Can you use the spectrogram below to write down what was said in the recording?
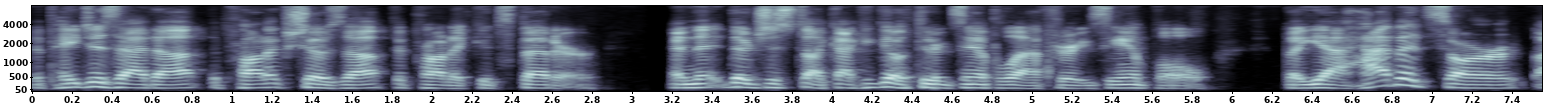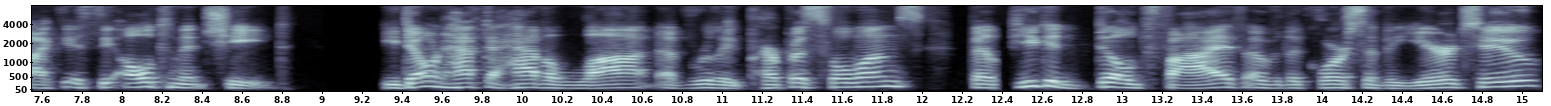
the pages add up, the product shows up, the product gets better. And they're just like, I could go through example after example. But yeah, habits are like, it's the ultimate cheat. You don't have to have a lot of really purposeful ones, but if you could build five over the course of a year or two,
